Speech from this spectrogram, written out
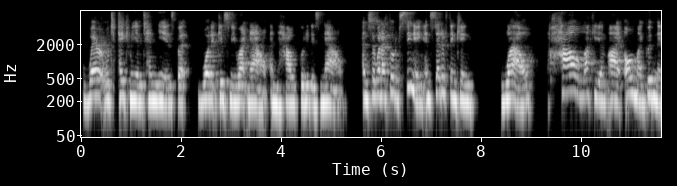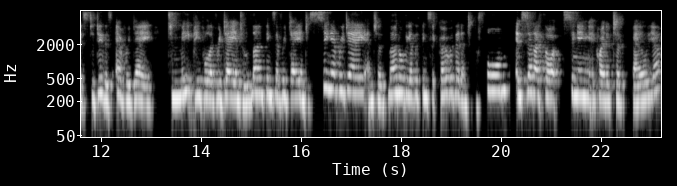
where it will take me in 10 years, but what it gives me right now and how good it is now. And so when I thought of singing, instead of thinking, wow, how lucky am I? Oh my goodness, to do this every day to meet people every day and to learn things every day and to sing every day and to learn all the other things that go with it and to perform. Instead, I thought singing equated to failure,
